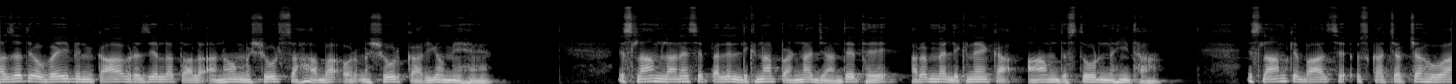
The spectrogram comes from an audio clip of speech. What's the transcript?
हज़रत उबई बिन काब रज़ी अल्लाह ताला मशहूर सहाबा और मशहूर कारियों में हैं। इस्लाम लाने से पहले लिखना पढ़ना जानते थे, अरब में लिखने का आम दस्तूर नहीं था। इस्लाम के बाद से उसका चर्चा हुआ,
